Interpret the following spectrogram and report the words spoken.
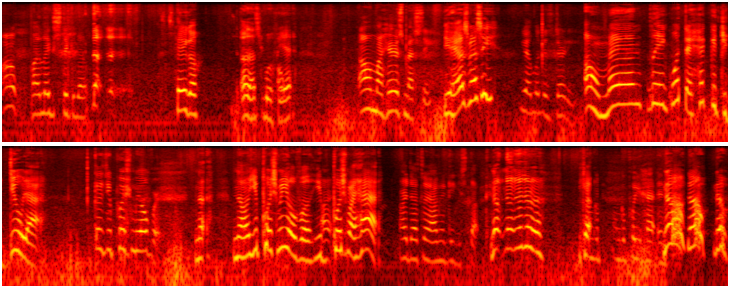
oh, my leg's sticking out. Here you go. Oh, that's worth it. Oh, my hair's messy. Your hair's messy? Yeah, look, it's dirty. Oh man, Link, what the heck did you do that? Because you pushed me over. No, no, you pushed me over. You Alright. pushed my hat. Alright, that's it. I'm gonna get you stuck. No, no, no, no, no. You can't. I'm gonna put your hat in. No, no, no.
